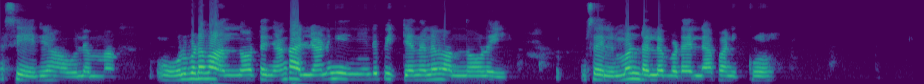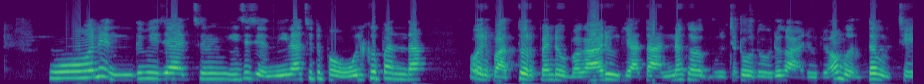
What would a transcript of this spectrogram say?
ശരിയാവൂലമ്മ ഓളിവിടെ ഇവിടെ വന്നോട്ടെ. ഞാൻ കല്യാണം കഴിഞ്ഞതിന്റെ പിറ്റേന്ന് തന്നെ വന്നോളേ. സെൽമ ഉണ്ടല്ലോ ഇവിടെ എല്ലാ പണിക്കും. ഓന് എന്ത് വിചാരിച്ചു ഈജ് ചെന്നീലാച്ചിട്ട് ഇപ്പൊ ഓൽക്ക് ഇപ്പൊ എന്താ? ഒരു പത്ത് ഉറുപ്പന്റെ ഉപകാരം ഇല്ല. തന്നൊക്കെ വിളിച്ചിട്ട് ഒരു ഒരു കാര്യമില്ല ഓൻ വെറുതെ വിളിച്ചേ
